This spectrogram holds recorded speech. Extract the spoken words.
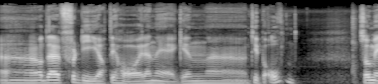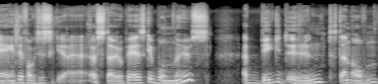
Eh, og det er fordi at de har en egen eh, type ovn. Som egentlig faktisk eh, Østeuropeiske bondehus er bygd rundt den ovnen.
